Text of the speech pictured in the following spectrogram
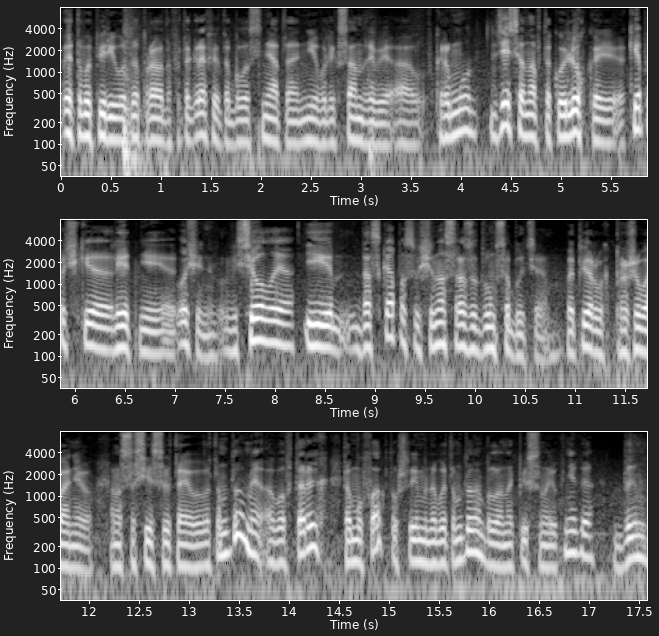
этого периода. Правда, фотография это была снята не в Александрове, а в Крыму. Здесь она в такой легкой кепочке летней, очень веселая. И доска посвящена сразу двум событиям. Во-первых, проживанию Анастасии Цветаевой в этом доме, а во-вторых, тому факту, что именно в этом доме была написана ее книга «Дым,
